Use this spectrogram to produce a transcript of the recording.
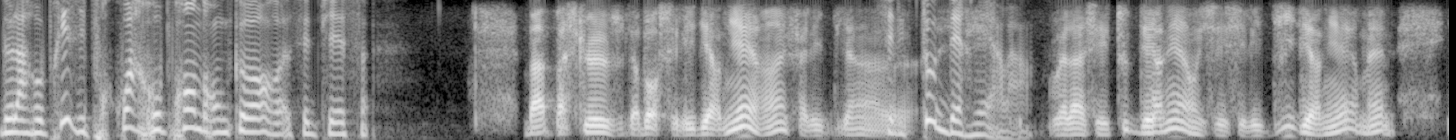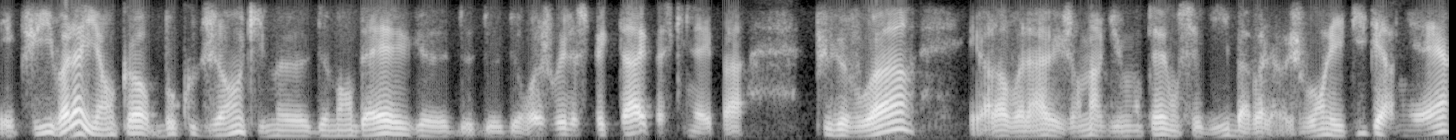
de la reprise Et pourquoi reprendre encore cette pièce? Bah parce que d'abord c'est les dernières, hein, il fallait bien. C'est les toutes dernières là. Voilà, c'est les toutes dernières, oui, c'est les dix dernières même. Et puis voilà, il y a encore beaucoup de gens qui me demandaient de, de, de rejouer le spectacle parce qu'ils n'avaient pas pu le voir. Et alors voilà, avec Jean-Marc Dumontet, on s'est dit, bah voilà, jouons les dix dernières.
